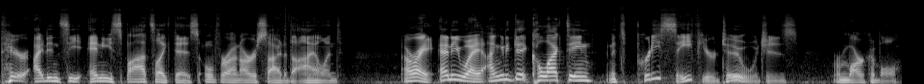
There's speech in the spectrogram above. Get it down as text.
There, I didn't see any spots like this over on our side of the island. All right, anyway, I'm going to get collecting, and it's pretty safe here too, which is remarkable.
